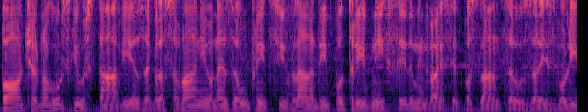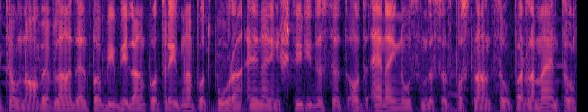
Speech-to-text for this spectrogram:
Po črnogorski ustavi je za glasovanje o nezaupnici vladi potrebnih 27 poslancev, za izvolitev nove vlade pa bi bila potrebna podpora 41 od 81 poslancev v parlamentu.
